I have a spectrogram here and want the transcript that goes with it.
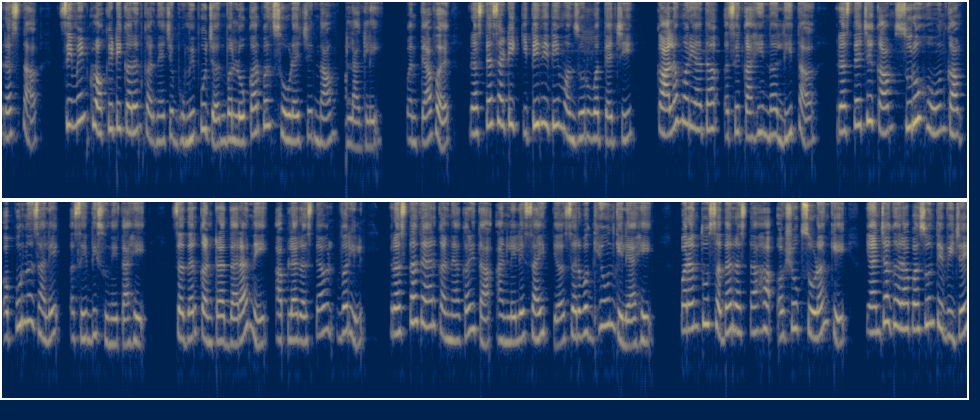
रस्ता सिमेंट क्रॉकेटीकरण करण्याचे भूमिपूजन व लोकार्पण सोहळ्याचे नाम लागले. पण त्यावर रस्त्यासाठी किती निधी मंजूर व त्याची कालमर्यादा असे काही न लिहिता रस्त्याचे काम सुरू होऊन काम अपूर्ण झाले असे दिसून येत आहे. सदर कंत्राटदाराने आपल्या रस्त्यावरील रस्ता तयार करण्याकरिता आणलेले साहित्य सर्व घेऊन गेले आहे. परंतु सदर रस्ता हा अशोक सोळंके यांच्या घरापासून ते विजय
